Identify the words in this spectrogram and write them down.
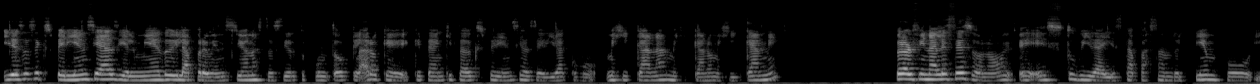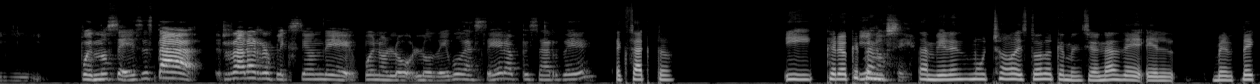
Y esas experiencias y el miedo y la prevención hasta cierto punto, claro que, que te han quitado experiencias de vida como mexicana, mexicano, mexicane. Pero al final es eso, ¿no? E, es tu vida y está pasando el tiempo y pues no sé, es esta rara reflexión de, bueno, lo, lo debo de hacer a pesar de... Exacto. Y creo que también es mucho esto lo que mencionas de el verte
